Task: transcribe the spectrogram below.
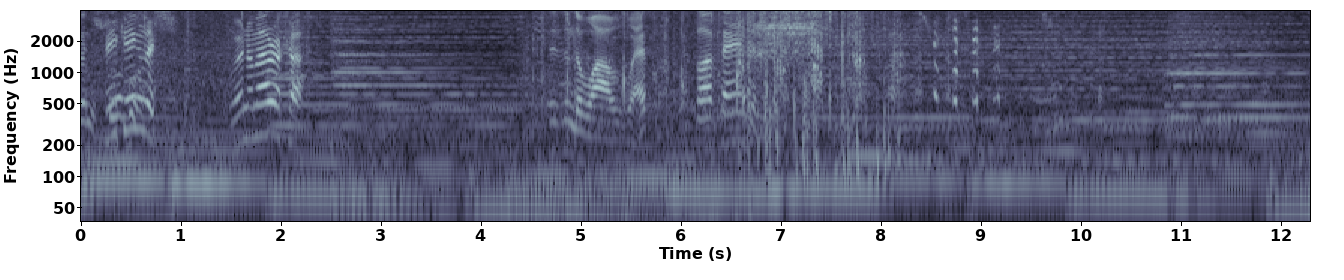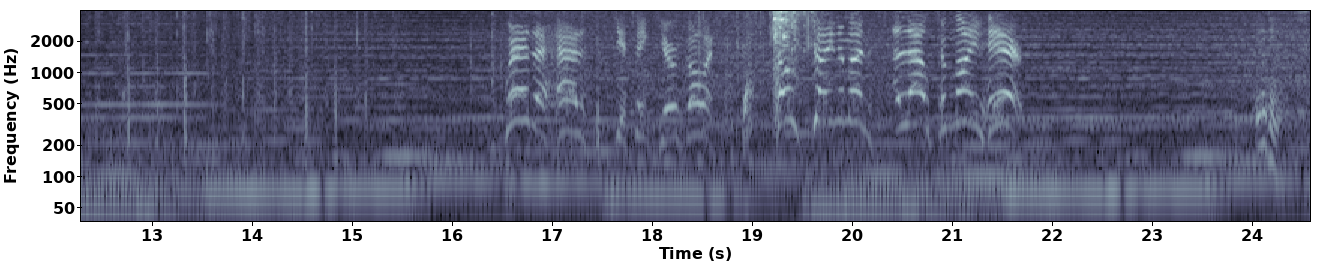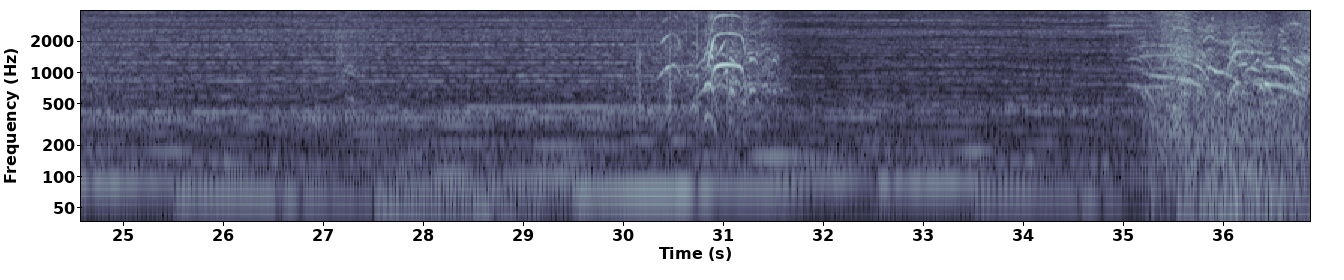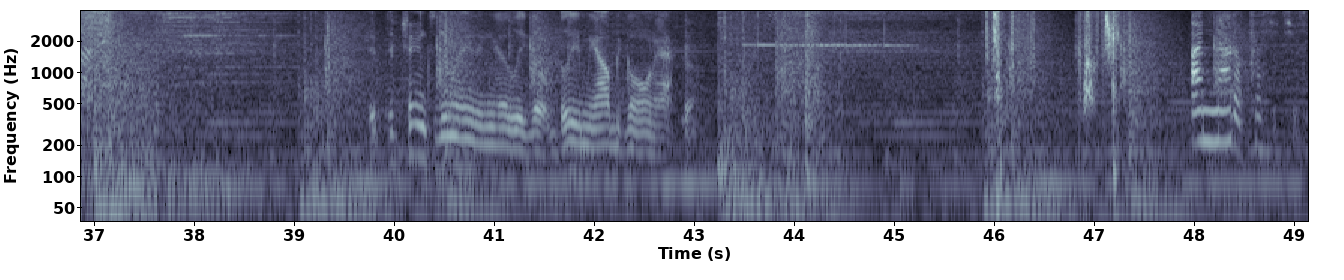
Speak English. We're in America. This isn't the Wild West. This is Los Angeles. Where the hell do you think you're going? Those Chinamen allowed to mine here? Idiots. If the Chinks do anything illegal, believe me, I'll be going after them. I'm not a prostitute.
